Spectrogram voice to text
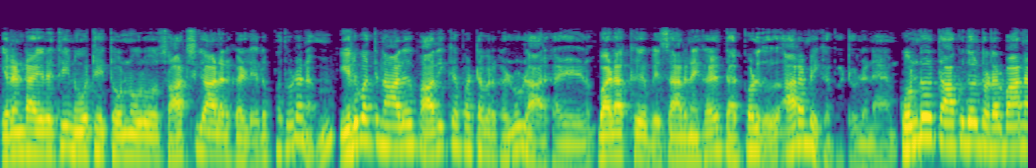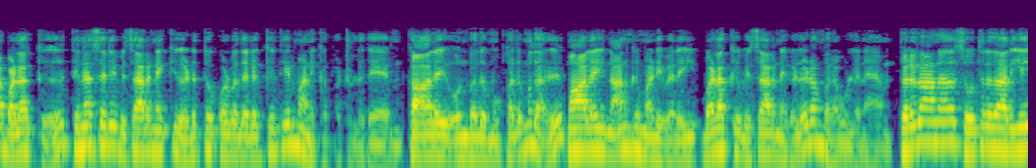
இரண்டாயிரத்தி நூற்றி தொண்ணூறு சாட்சியாளர்கள் இருப்பதுடனும் இருபத்தி நாலு பாதிக்கப்பட்டவர்கள் உள்ளார்கள். வழக்கு விசாரணைகள் தற்பொழுது ஆரம்பிக்கப்பட்டுள்ளன. குண்டு தாக்குதல் தொடர்பான வழக்கு தினசரி விசாரணைக்கு எடுத்துக் கொள்வதற்கு தீர்மானம் தீர்மானிக்கப்பட்டுள்ளது. காலை ஒன்பது முப்பது முதல் மாலை நான்கு மணி வரை வழக்கு விசாரணைகள் இடம்பெற உள்ளன. பிரதான சூத்திரதாரியை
